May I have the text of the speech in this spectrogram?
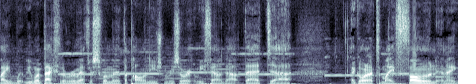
I w- we went back to the room after swimming at the Polynesian Resort, and we found out that uh, I go onto my phone and I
